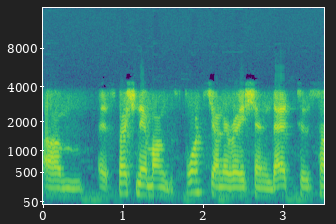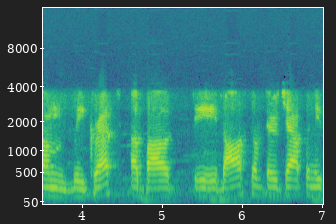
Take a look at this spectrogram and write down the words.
um, especially among the fourth generation, led to some regret about the loss of their Japanese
